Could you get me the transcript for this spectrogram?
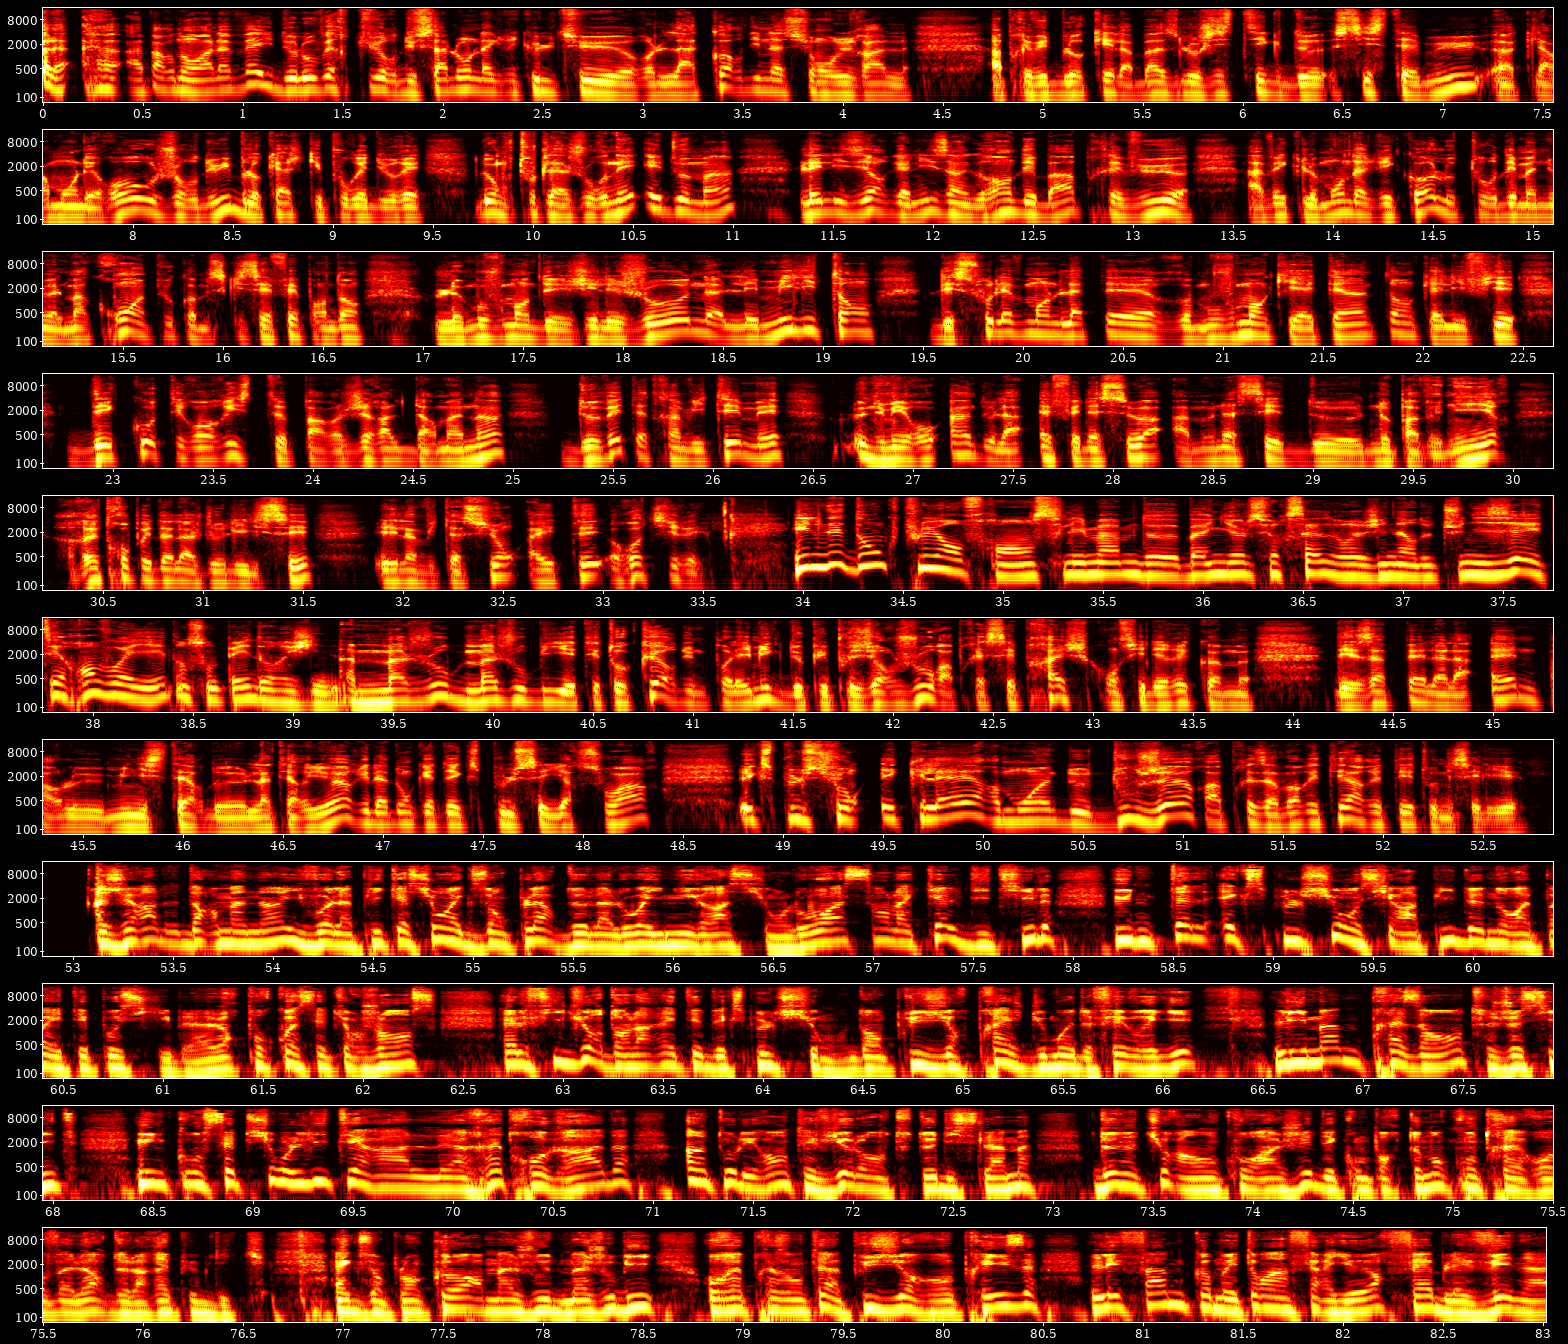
La, ah, pardon, à la veille de l'ouverture du salon de l'agriculture, la coordination rurale a prévu de bloquer la base logistique de Système U à Clermont-Lérault. Aujourd'hui, blocage qui pourrait durer donc toute la journée. Et demain, l'Élysée organise un grand débat prévu avec le monde agricole autour d'Emmanuel Macron, un peu comme ce qui s'est fait pendant le mouvement des Gilets jaunes les militants des soulèvements de la terre, mouvement qui a été un temps qualifié d'éco-terroriste par Gérald Darmanin, devaient être invités, mais le numéro 1 de la FNSEA a menacé de ne pas venir. Rétropédalage de l'Élysée et l'invitation a été retirée. Il n'est donc plus en France. L'imam de Bagnols-sur-Cèze, originaire de Tunisie, a été renvoyé dans son pays d'origine. Majoub Majoubi était au cœur d'une polémique depuis plusieurs jours après ses prêches considérées comme des appels à la haine par le ministère de l'Intérieur. Il a donc été expulsé hier soir. Expulsion éclair moins de 12 heures après avoir été arrêté, Tony Cellier. Gérald Darmanin y voit l'application exemplaire de la loi immigration, loi sans laquelle, dit-il, une telle expulsion aussi rapide n'aurait pas été possible. Alors pourquoi cette urgence? Elle figure dans l'arrêté d'expulsion. Dans plusieurs prêches du mois de février, l'imam présente, je cite, une conception littérale, rétrograde, intolérante et violente de l'islam, de nature à encourager des comportements contraires aux valeurs de la République. Exemple encore, Majoud Majoubi aurait présenté à plusieurs reprises les femmes comme étant inférieures, faibles et vénales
